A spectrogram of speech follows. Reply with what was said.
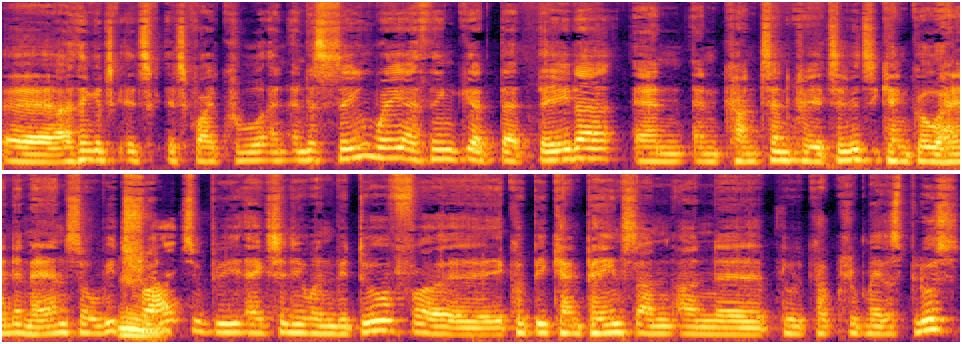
uh, I think it's it's it's quite cool. And and the same way I think that, that data and and content creativity can go hand in hand. So we mm. try to be actually when we do for uh, it could be campaigns on on uh, Club Plus.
